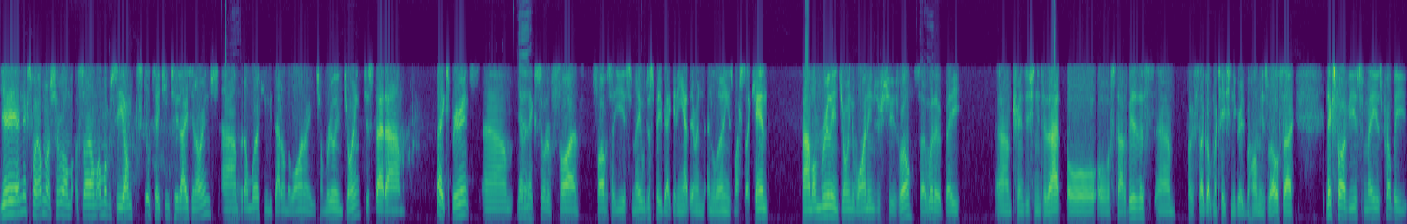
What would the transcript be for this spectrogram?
Yeah, next fight, I'm not sure. I'm, so I'm, I'm obviously I'm still teaching two days in Orange, um, but I'm working with that on the winery, which I'm really enjoying. Just that um, that experience. Um, yeah. The next sort of five five or so years for me will just be about getting out there and, and learning as much as I can. Um, I'm really enjoying the wine industry as well. So Cool. whether it be um, transition into that or or start a business, um, like I said, I got my teaching degree behind me as well. So next five years for me is probably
